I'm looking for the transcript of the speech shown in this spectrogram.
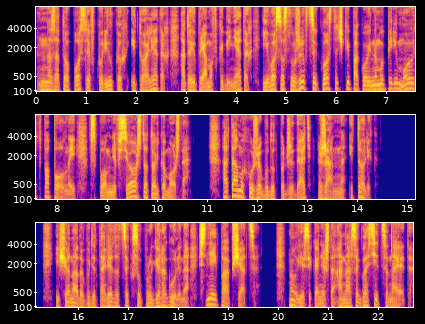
но зато после в курилках и туалетах, а то и прямо в кабинетах, его сослуживцы косточки покойному перемоют по полной, вспомнив все, что только можно. А там их уже будут поджидать Жанна и Толик. Еще надо будет наведаться к супруге Рагулина, с ней пообщаться. Ну, если, конечно, она согласится на это.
